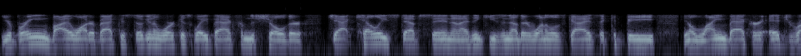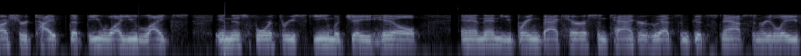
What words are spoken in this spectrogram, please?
you're bringing Bywater back. He's still going to work his way back from the shoulder. Jack Kelly steps in, and I think he's another one of those guys that could be, you know, linebacker, edge rusher type that BYU likes in this 4 3 scheme with Jay Hill. And then you bring back Harrison Taggart, who had some good snaps in relief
